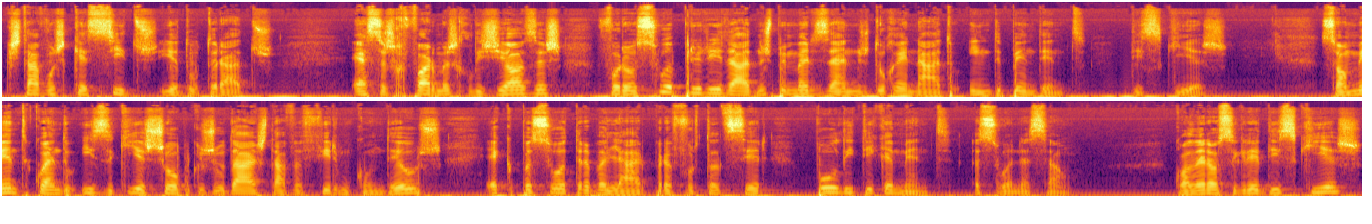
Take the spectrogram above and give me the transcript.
que estavam esquecidos e adulterados. Essas reformas religiosas foram sua prioridade nos primeiros anos do reinado independente de Ezequias. Somente quando Ezequias soube que Judá estava firme com Deus é que passou a trabalhar para fortalecer politicamente a sua nação. Qual era o segredo de Ezequias?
